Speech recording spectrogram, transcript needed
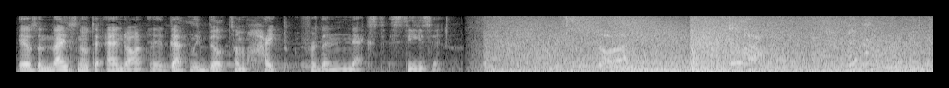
It was a nice note to end on and it definitely built some hype for the next season.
